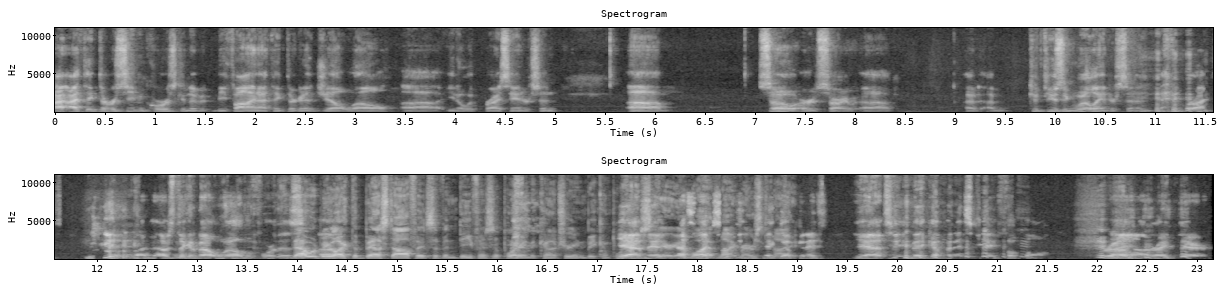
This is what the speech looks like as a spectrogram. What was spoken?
I, I think the receiving corps is going to be fine. I think they're going to gel well, uh, you know, with Bryce Anderson. Um, so, or sorry, uh, I, am confusing Will Anderson and, and Bryce. I was thinking about Will before this. That would be uh, like the best offensive and defensive player in the country and be completely yeah, man, scary. That's I'm like have nightmares tonight. An, yeah, that's who you make up an NCAA football, right? Uh, right there.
